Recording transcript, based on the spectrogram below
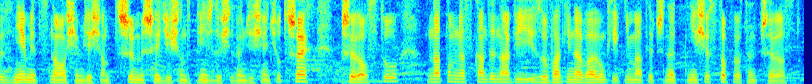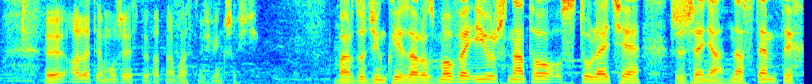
z Niemiec tną 83, my 65 do 73 przyrostu, natomiast w Skandynawii z uwagi na warunki klimatyczne tnie się 100% przyrostu, E, ale temu, że jest prywatna własność w większości. Bardzo dziękuję za rozmowę i już na to stulecie życzenia następnych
